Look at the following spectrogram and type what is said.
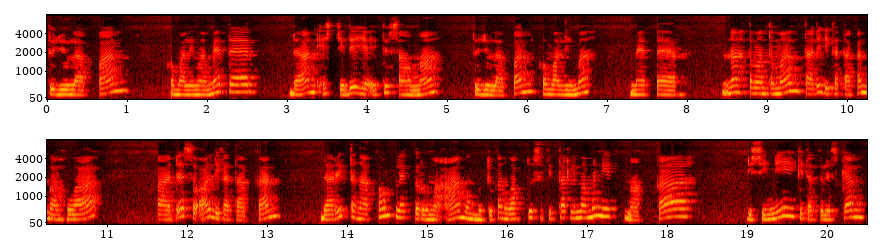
78,5 meter dan SCD yaitu sama 78,5 meter. Nah, teman-teman, tadi dikatakan bahwa pada soal dikatakan dari tengah komplek ke rumah A membutuhkan waktu sekitar 5 menit. Maka di sini kita tuliskan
